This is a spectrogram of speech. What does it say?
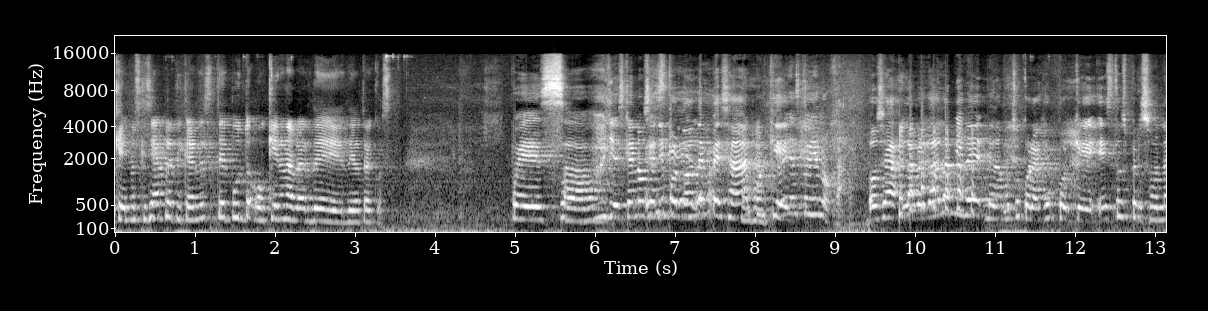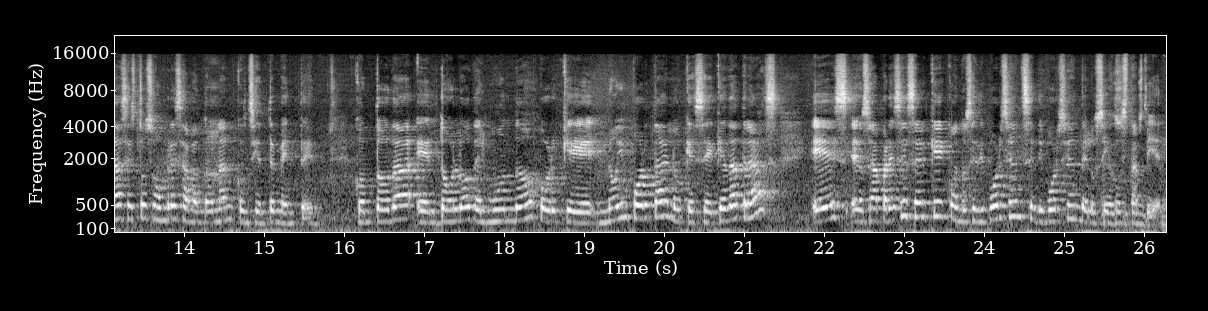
que nos quisiera platicar de este punto o quieren hablar de, de otra cosa. Pues, ah, Ay, es que no sé ni por dónde empezar Ajá. yo ya porque estoy enojada. O sea, la verdad a mí me, me da mucho coraje porque estas personas, estos hombres abandonan conscientemente con todo el dolo del mundo porque no importa lo que se queda atrás. Es, o sea, parece ser que cuando se divorcian, se divorcian de los De hijos hijos también.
